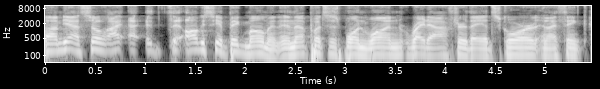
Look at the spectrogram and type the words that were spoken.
Um, yeah. So I, I obviously a big moment and that puts us one, one right after they had scored. And I think,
